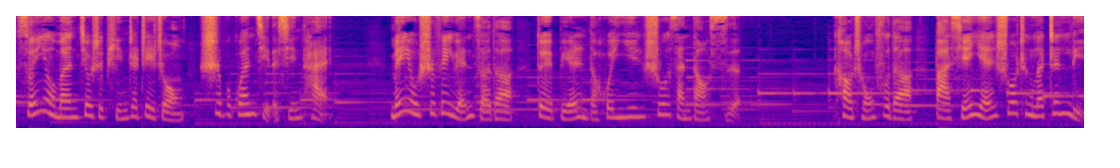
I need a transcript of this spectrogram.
损友们就是凭着这种事不关己的心态，没有是非原则的对别人的婚姻说三道四，靠重复的把闲言说成了真理，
